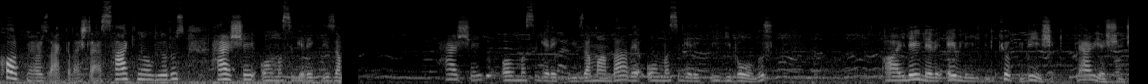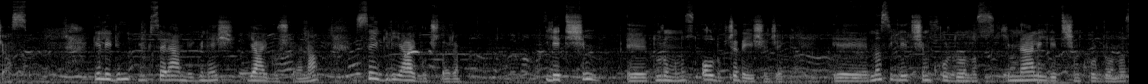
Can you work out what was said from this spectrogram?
korkmuyoruz arkadaşlar. Sakin oluyoruz. Her şey olması gerektiği zaman her şey olması gerektiği zamanda ve olması gerektiği gibi olur. Aileyle ve evle ilgili köklü değişiklikler yaşayacağız. Gelelim yükselen ve güneş yay burçlarına. Sevgili yay burçları, iletişim e, durumunuz oldukça değişecek. E, nasıl iletişim kurduğunuz, kimlerle iletişim kurduğunuz,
